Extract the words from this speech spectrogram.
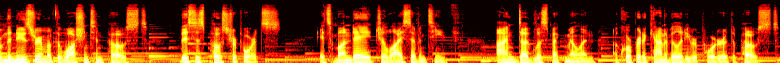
From the newsroom of the Washington Post, this is Post Reports. It's Monday, July 17th. I'm Douglas MacMillan, a corporate accountability reporter at the Post.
